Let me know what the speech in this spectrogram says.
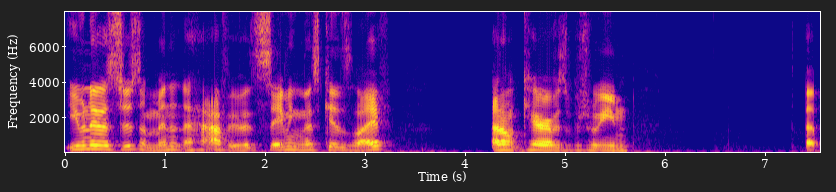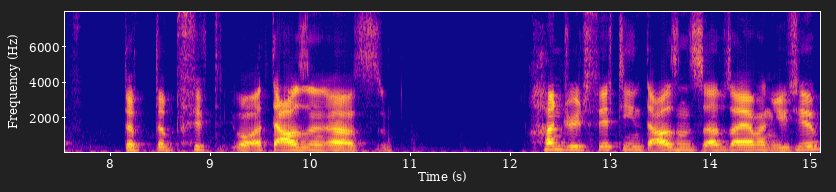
even if it's just a minute and a half. If it's saving this kid's life, I don't care if it's between uh, the the fifty well a thousand uh hundred fifteen thousand subs I have on YouTube.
